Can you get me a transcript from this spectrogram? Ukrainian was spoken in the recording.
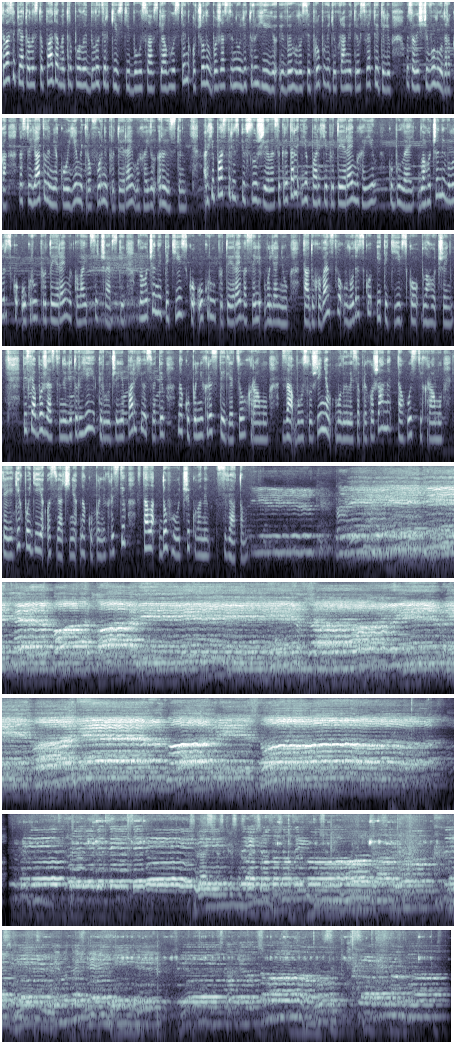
25 листопада митрополит Білоцерківський Богуславський Августин очолив божественну літургію і виголосив проповідь у храмі трьох святителів у селищі Володарка, настоятелем якого є митрофорний протиєрей Михаїл Рискін. Архіпастерів співслужили секретар єпархії протиєрей Михаїл Кобулей, благочинний Володарського округу протиєрей Миколай Сичевський, благочинний Тетіївського округу протиєрей Василій Волянюк та духовенство Володарського і Тетіївського благочинь. Після божественної літургії керуючий єпархією освятив накупольні хрести для цього храму. За богослужінням молилися прихожани та гості храму, для яких подія освячення накупольних хрестів стала довгоочікуваним святом. Господи Бог.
